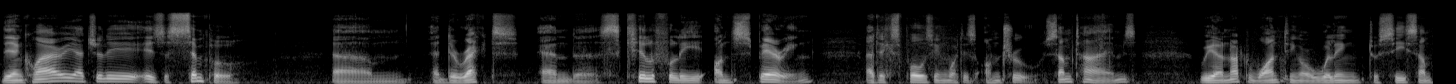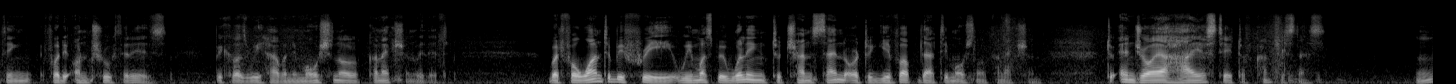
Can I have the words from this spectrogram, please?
The inquiry actually is a simple, um, a direct, and uh, skillfully unsparing at exposing what is untrue. Sometimes we are not wanting or willing to see something for the untruth it is because we have an emotional connection with it. But for one to be free, we must be willing to transcend or to give up that emotional connection, to enjoy a higher state of consciousness. Hmm?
